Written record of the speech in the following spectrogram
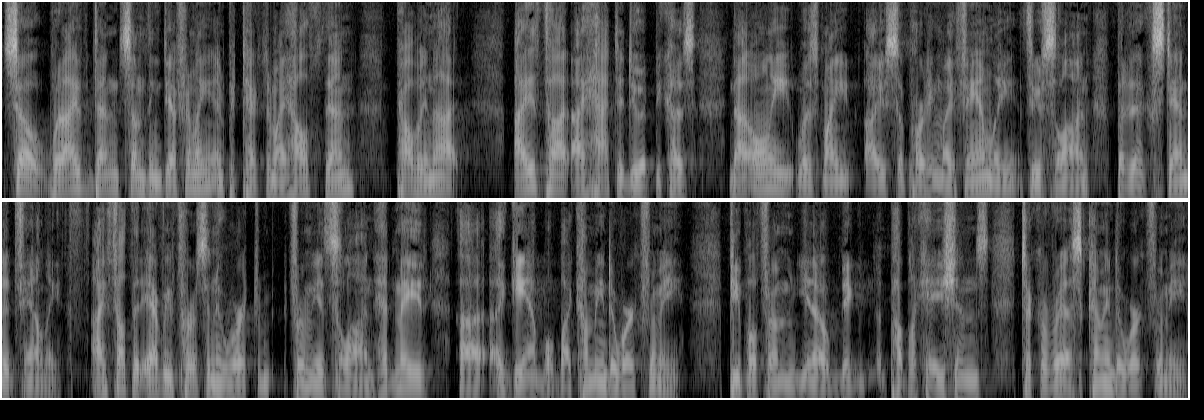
So, would I have done something differently and protected my health then? Probably not. I thought I had to do it because not only was my I supporting my family through Salon, but an extended family. I felt that every person who worked for me at Salon had made uh, a gamble by coming to work for me. People from you know big publications took a risk coming to work for me.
